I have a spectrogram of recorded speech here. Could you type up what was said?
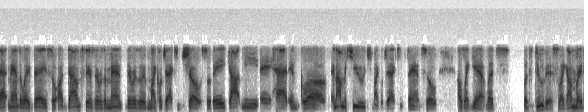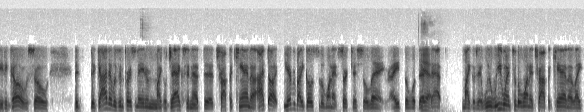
at Mandalay Bay, so uh, downstairs there was a man. There was a Michael Jackson show, so they got me a hat and glove, and I'm a huge Michael Jackson fan. So I was like, yeah, let's let's do this. Like I'm ready to go. So. The, the guy that was impersonating Michael Jackson at the Tropicana, I thought everybody goes to the one at Cirque du Soleil, right? The that, Yeah. that Michael Jackson. We we went to the one at Tropicana, like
